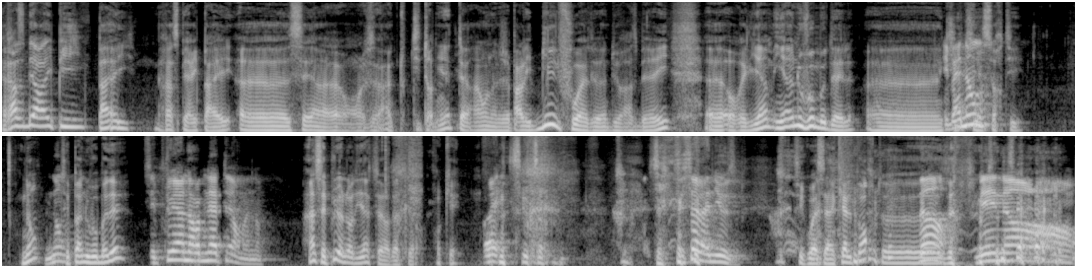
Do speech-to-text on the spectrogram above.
Raspberry Pi, pareil. Raspberry Pi, euh, c'est un, tout petit ordinateur. Hein, on a déjà parlé mille fois du Raspberry. Euh, Aurélien, il y a un nouveau modèle euh, eh ben qui, est sorti. Non, non. c'est pas un nouveau modèle? C'est plus un ordinateur maintenant. Ah, c'est plus un ordinateur, d'accord. Ok. Ouais. c'est ça. la news. C'est quoi C'est un calporte Non, mais non,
